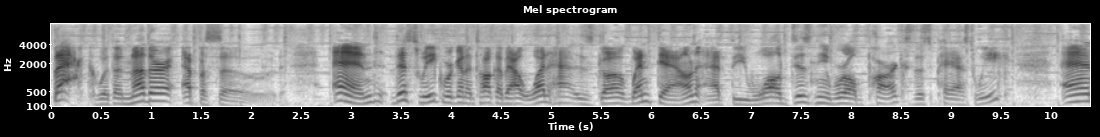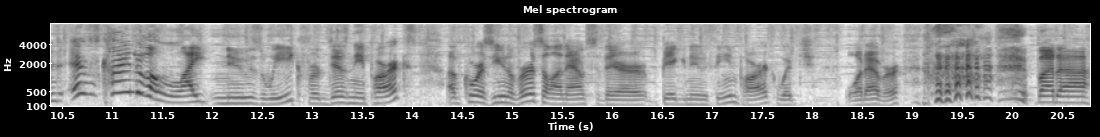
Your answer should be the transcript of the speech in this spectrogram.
back with another episode. And this week we're going to talk about what has go- went down at the Walt Disney World parks this past week. And it was kind of a light news week for Disney parks. Of course, Universal announced their big new theme park, which, whatever. but, uh,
